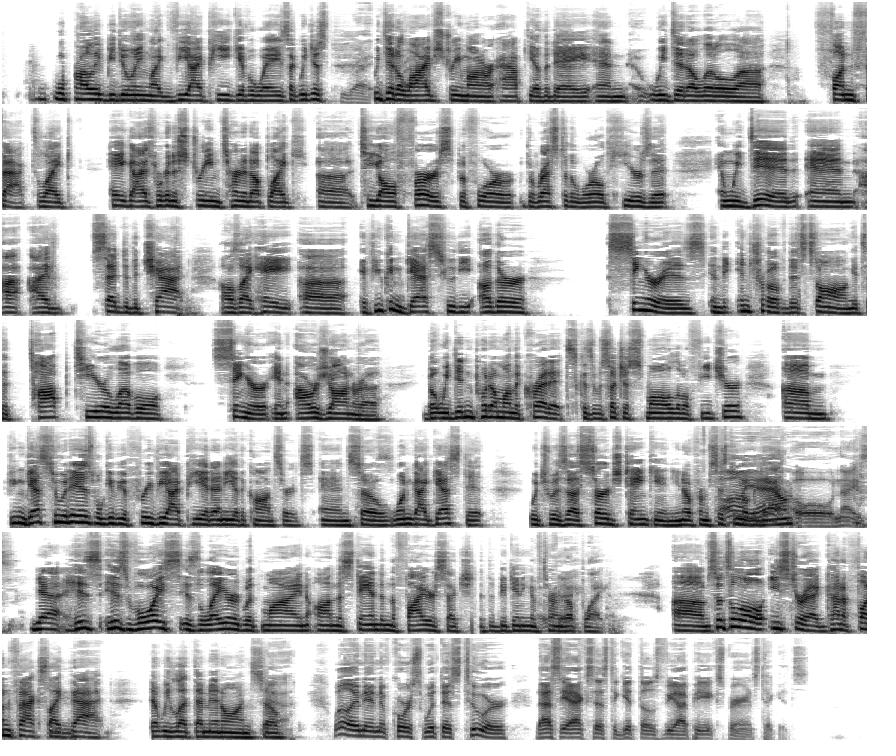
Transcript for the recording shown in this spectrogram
we'll probably be doing like VIP giveaways. Like we just right, we did a live stream on our app the other day, and we did a little uh, fun fact like. Hey guys, we're gonna stream "Turn It Up" like uh, to y'all first before the rest of the world hears it, and we did. And I, I said to the chat, I was like, "Hey, uh, if you can guess who the other singer is in the intro of this song, it's a top tier level singer in our genre but we didn't put him on the credits because it was such a small little feature. Um, if you can guess who it is, we'll give you a free VIP at any of the concerts. And so one guy guessed it, which was uh, Serj Tankian, you know, from System oh, of a yeah. Down. Oh, nice. Yeah, his his voice is layered with mine on the Stand in the Fire section at the beginning of Turn It Up Like. Um, so it's a little Easter egg, kind of fun facts like Mm. that that we let them in on. So Yeah. Well, and then of course with this tour, that's the access to get those VIP experience tickets.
